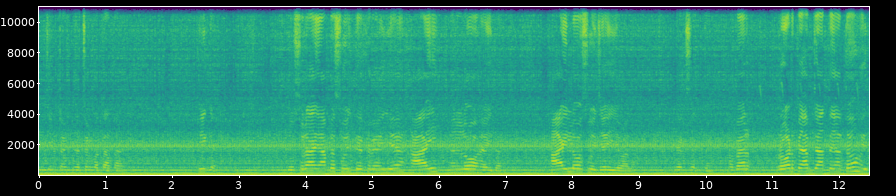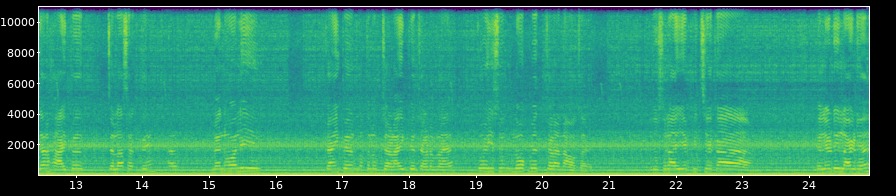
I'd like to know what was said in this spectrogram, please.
इंजन टेम्परेचर बताता है। ठीक है? दूसरा यहाँ पे स्विच देख रहे हैं, ये हाई एंड लो है इधर। हाई लो स्विच है ये वाला। देख सकते हैं। अगर रोड पे आप जाते हैं तो इधर हाई पे चला सकते हैं। और मैनुअली कहीं पे मतलब चढ़ाई पे चढ़ रहा है तो इस लोक पे चढ़ाना होता है। दूसरा ये पीछे का एलईडी लाइट है,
